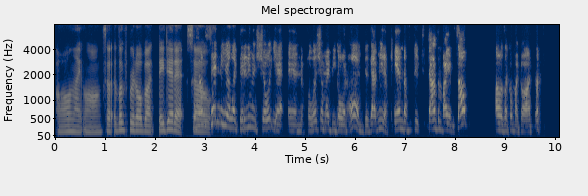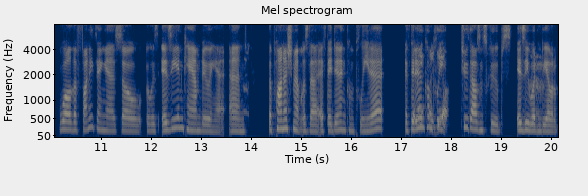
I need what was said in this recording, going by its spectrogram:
All night long. So it looked brutal, but they did it. So I'm sitting here like they didn't even show it yet, and Felicia might be going home. Does that mean if Cam doesn't do 2000 by himself? I was like, oh my God. well, the funny thing is, so it was Izzy and Cam doing it, and the punishment was that if they didn't complete it, if they didn't complete veto. 2000 scoops, Izzy wouldn't be able to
